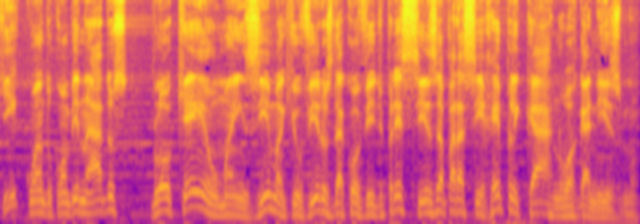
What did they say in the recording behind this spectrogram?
que, quando combinados, bloqueiam uma enzima que o vírus da Covid precisa para se replicar no organismo.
